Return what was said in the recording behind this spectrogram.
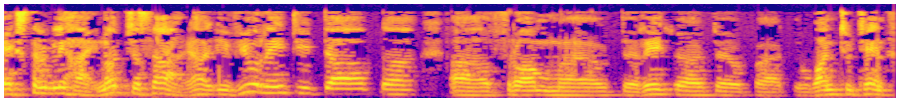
extremely high, not just high. Uh, if you rate it uh, uh, uh from uh, the rate uh, 1 to 10,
